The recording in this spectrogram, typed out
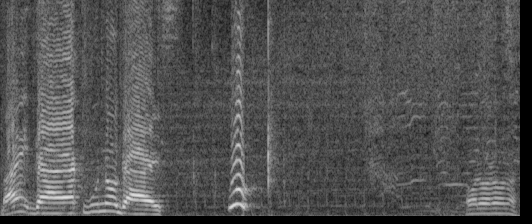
Baik guys, aku bunuh guys. Woo! Lawan, lawan, lawan, lawan.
